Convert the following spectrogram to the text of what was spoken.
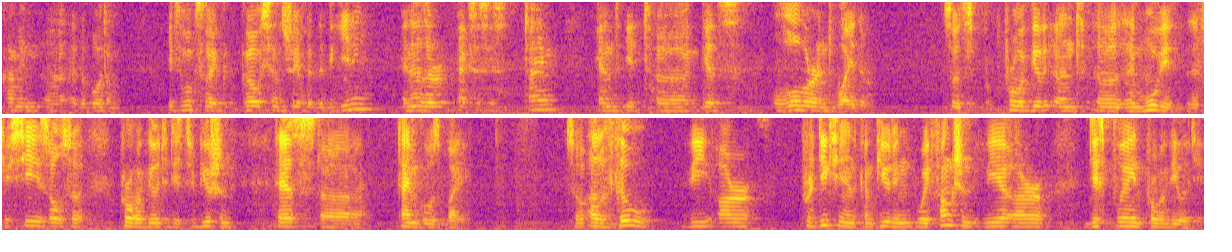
coming uh, at the bottom, it looks like Gaussian shape at the beginning, another axis is time, and it uh, gets lower and wider. So it's probability, and uh, the movie that you see is also probability distribution as uh, time goes by. So although we are predicting and computing wave function, we are displaying probability.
